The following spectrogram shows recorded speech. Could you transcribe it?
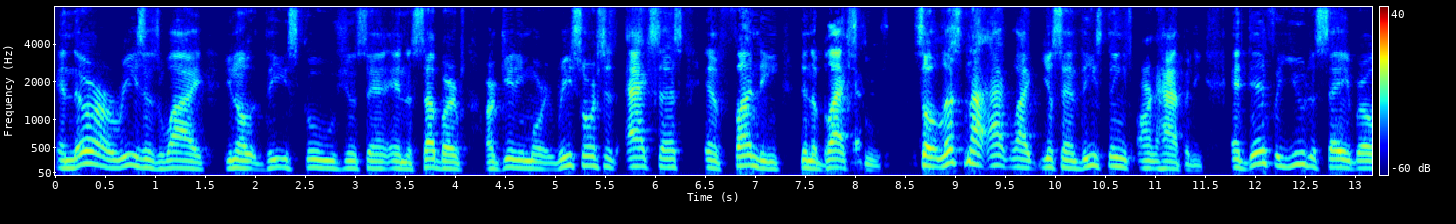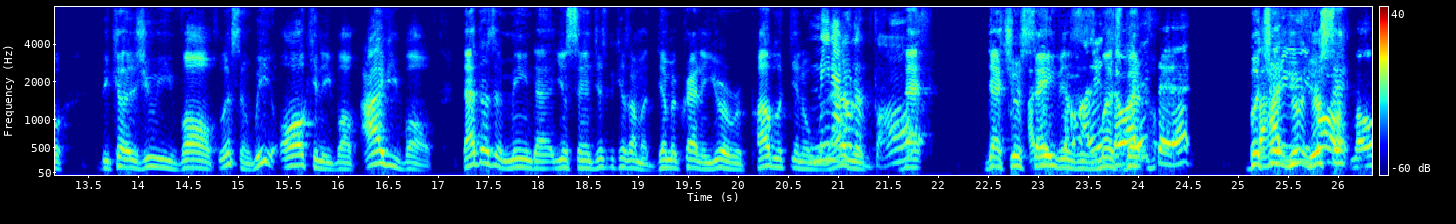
and there are reasons why you know these schools, you know, saying in the suburbs are getting more resources, access, and funding than the black schools. So let's not act like you're saying these things aren't happening. And then for you to say, bro, because you evolved. Listen, we all can evolve. I've evolved. That doesn't mean that you're saying just because I'm a Democrat and you're a Republican or I mean, I don't evolve. that that your I didn't- savings is much no, I better. didn't say that. But how you're you you're, you're saying, Mo?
